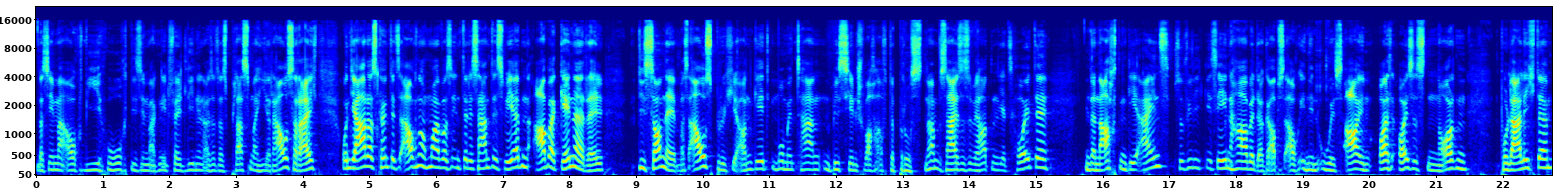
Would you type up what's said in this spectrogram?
Da sehen wir auch, wie hoch diese Magnetfeldlinien, also das Plasma hier rausreicht. Und ja, das könnte jetzt auch nochmal was Interessantes werden, aber generell die Sonne, was Ausbrüche angeht, momentan ein bisschen schwach auf der Brust. Ne? Das heißt also, wir hatten jetzt heute in der Nacht ein G1, soviel ich gesehen habe. Da gab es auch in den USA im äußersten Norden Polarlichter,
